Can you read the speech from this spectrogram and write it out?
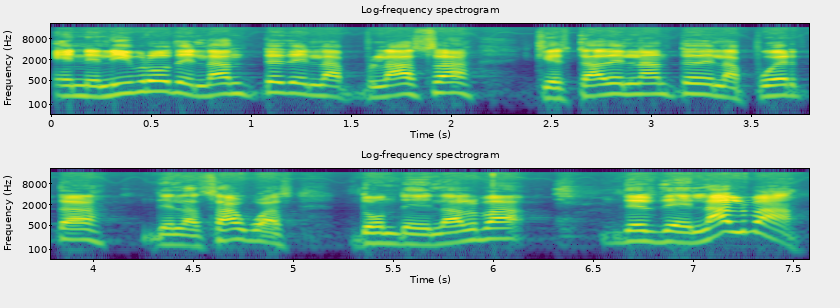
en el libro delante de la plaza que está delante de la puerta de las aguas, donde el alba, desde el alba,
